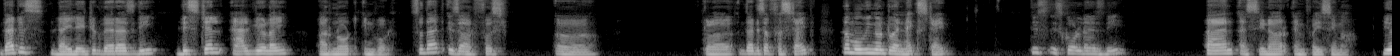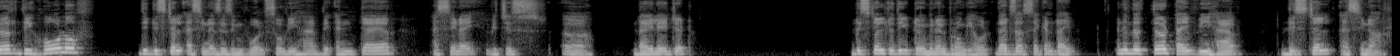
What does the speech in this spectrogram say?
that is dilated, whereas the distal alveoli are not involved. So that is our first, uh, that is our first type. Now moving on to our next type. This is called as the pan-acinar emphysema. Here the whole of the distal acinus is involved. So we have the entire acini which is uh, dilated distal to the terminal bronchiole. That's our second type. And in the third type, we have distal acinar.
